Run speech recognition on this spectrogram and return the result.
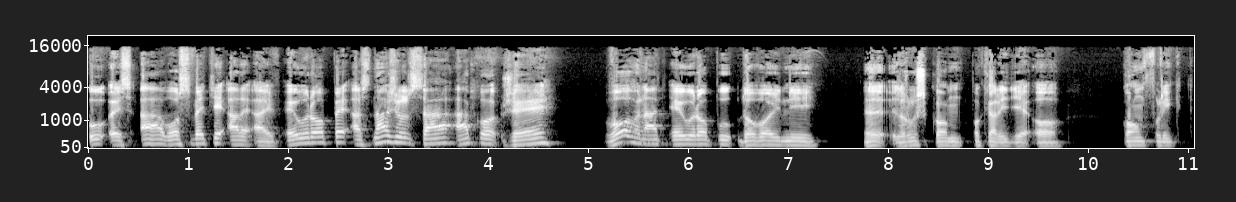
USA vo svete, ale aj v Európe a snažil sa akože vohnať Európu do vojny e, s Ruskom, pokiaľ ide o konflikt,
